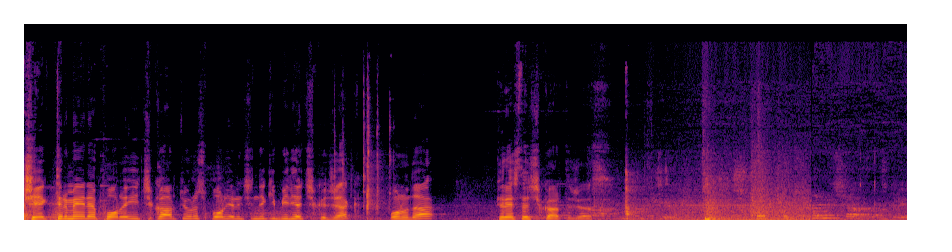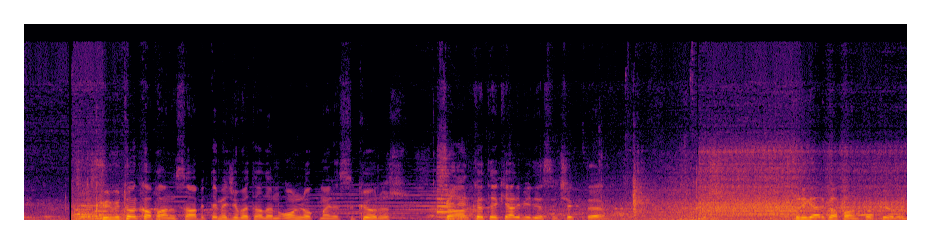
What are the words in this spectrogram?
Çektirmeyle poryayı çıkartıyoruz. Poryanın içindeki bilye çıkacak. Onu da presle çıkartacağız. Külbütör kapağının sabitleme cıvatalarını 10 lokmayla sıkıyoruz. Sağ arka teker bilyası çıktı. Trigger kapağını takıyoruz.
